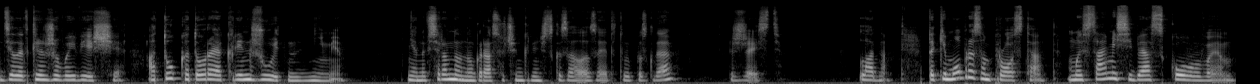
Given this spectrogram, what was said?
делает кринжовые вещи, а ту, которая кринжует над ними. Не, ну все равно много раз очень кринж сказала за этот выпуск, да? Жесть. Ладно. Таким образом просто мы сами себя сковываем,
